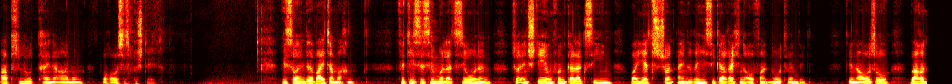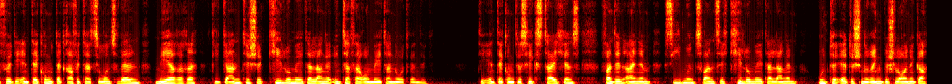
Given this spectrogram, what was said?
absolut keine Ahnung, woraus es besteht. Wie sollen wir weitermachen? Für diese Simulationen zur Entstehung von Galaxien war jetzt schon ein riesiger Rechenaufwand notwendig. Genauso waren für die Entdeckung der Gravitationswellen mehrere gigantische kilometerlange Interferometer notwendig. Die Entdeckung des Higgs-Teilchens fand in einem 27 Kilometer langen unterirdischen Ringbeschleuniger,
